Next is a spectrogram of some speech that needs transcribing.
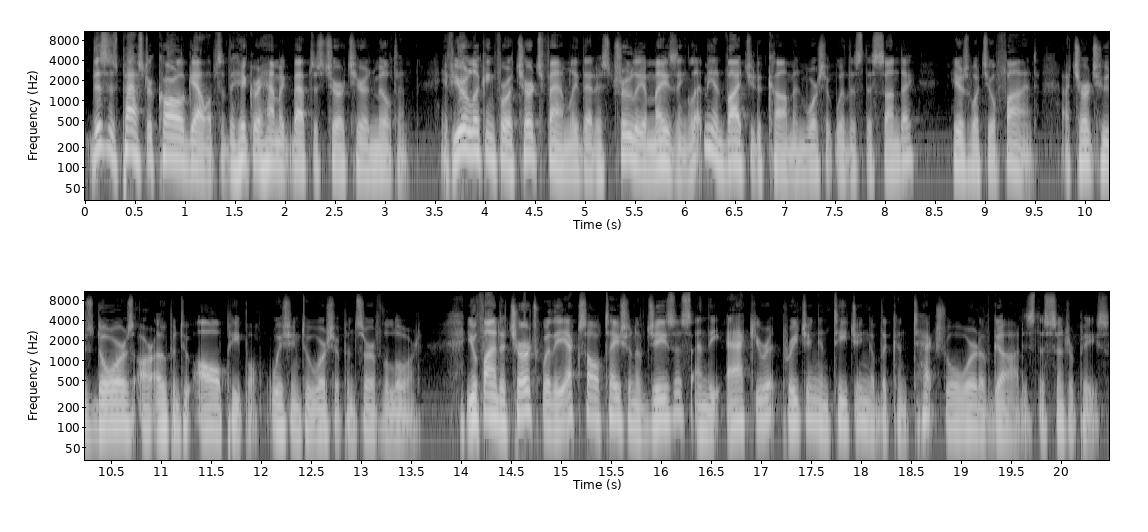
This is Pastor Carl Gallups of the Hickory Hammock Baptist Church here in Milton. If you're looking for a church family that is truly amazing, let me invite you to come and worship with us this Sunday. Here's what you'll find a church whose doors are open to all people wishing to worship and serve the Lord. You'll find a church where the exaltation of Jesus and the accurate preaching and teaching of the contextual Word of God is the centerpiece.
